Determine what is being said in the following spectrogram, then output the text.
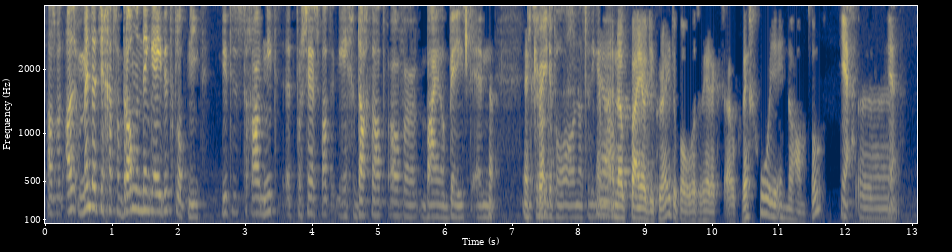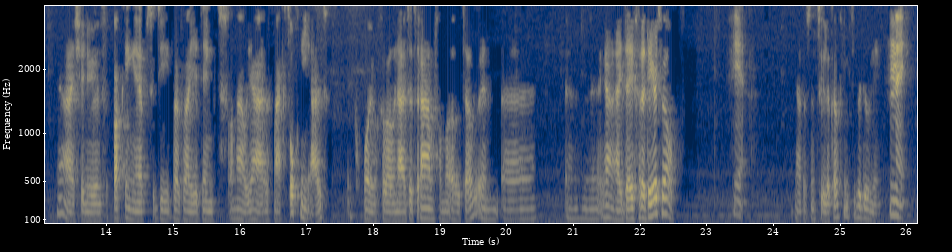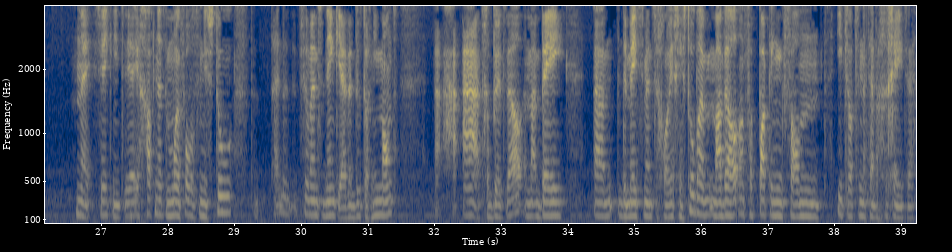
Als, als, op het moment dat je gaat verbranden, denk ik, hey, dit klopt niet. Dit is gewoon niet het proces wat ik in gedachten had over biobased en degradable en dat soort dingen. Ja, en ook biodegradable, dat werkt ook weggooien in de hand, toch? Ja. Uh, ja. ja. Als je nu een verpakking hebt die, waarvan je denkt van, nou ja, het maakt toch niet uit. Ik gooi hem gewoon uit het raam van mijn auto en... Uh, en uh, ja, hij degradeert wel. Ja. Ja, dat is natuurlijk ook niet de bedoeling. Nee, nee zeker niet. Ja, je gaf net een mooi voorbeeld van die stoel. Veel mensen denken, ja, dat doet toch niemand? Nou, A, het gebeurt wel. Maar B, um, de meeste mensen gooien geen stoel, maar, maar wel een verpakking van iets wat ze net hebben gegeten.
